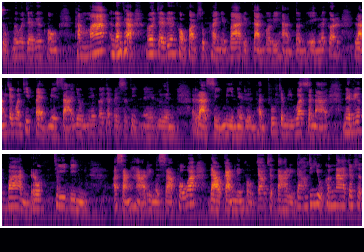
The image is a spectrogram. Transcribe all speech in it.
สุขไม่ว่าจะเรื่องของธรรมะนะคะไม่ว่าจะเรื่องของความสุขภายในบ้านหรือการบริหารตนเอง แล้วก็หลังจากวันที่ 8 เมษายนเนี้ก็จะไปสถิตในเรือนราศีมีนในเรือนพันธุจะมีวาสนาในเรื่องบ้านรถที่ดินอสังหาริมทรัพย์ เพราะว่าดาวการเงินของเจ้าชะตา หรือดาวที่อยู่ข้างหน้าเจ้าชะ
